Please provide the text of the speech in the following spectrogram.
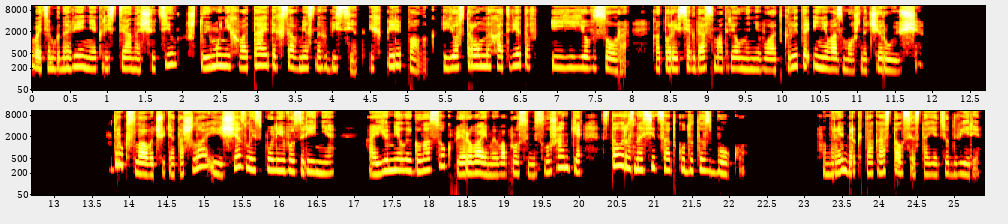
В эти мгновения Кристиан ощутил, что ему не хватает их совместных бесед, их перепалок, ее остроумных ответов и ее взора, который всегда смотрел на него открыто и невозможно чарующе. Вдруг Слава чуть отошла и исчезла из поля его зрения, а ее милый голосок, прерываемый вопросами служанки, стал разноситься откуда-то сбоку. Фон Ремберг так и остался стоять у двери,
